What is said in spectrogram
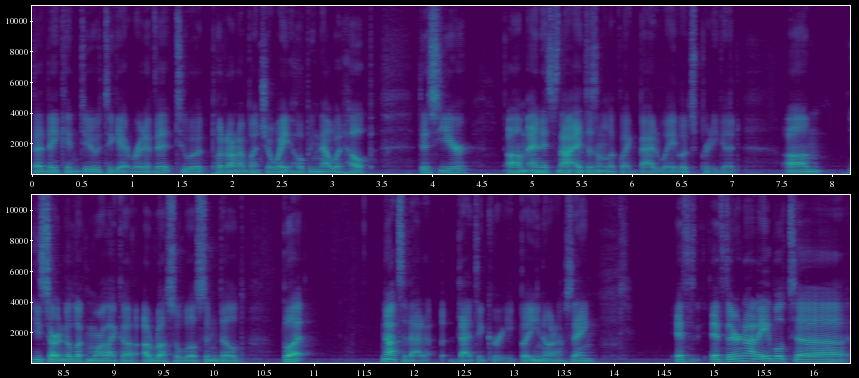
that they can do to get rid of it to put on a bunch of weight, hoping that would help this year um, and it's not. It doesn't look like bad weight. It looks pretty good. Um, he's starting to look more like a, a Russell Wilson build, but not to that that degree. But you know what I'm saying. If if they're not able to,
